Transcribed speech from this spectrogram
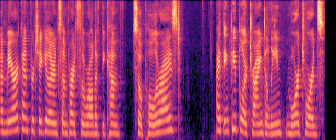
America in particular, in some parts of the world, have become so polarized. I think people are trying to lean more towards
